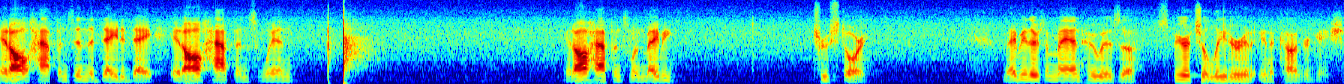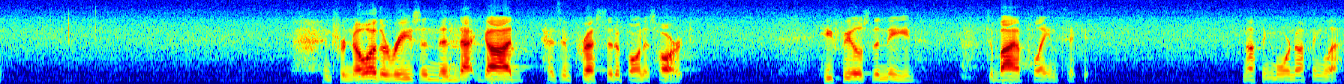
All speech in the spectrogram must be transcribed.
It all happens in the day to day. It all happens when it all happens when maybe, true story, maybe there's a man who is a spiritual leader in, in a congregation. And for no other reason than that God has impressed it upon his heart, he feels the need to buy a plane ticket. Nothing more, nothing less.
